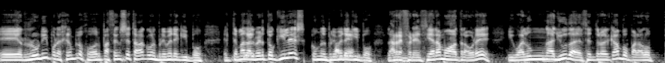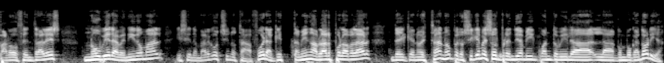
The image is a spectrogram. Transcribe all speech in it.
eh, Rooney, por ejemplo, jugador pacense, estaba con el primer equipo. El tema de Alberto Quiles con el primer También. equipo. La referencia éramos a Traoré. Igual una ayuda del centro del campo para los para los centrales no hubiera venido mal y sin embargo Chino estaba fuera, que es también hablar por hablar del que no está, ¿no? Pero sí que me sorprendió a mí en cuanto vi la, la convocatoria.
